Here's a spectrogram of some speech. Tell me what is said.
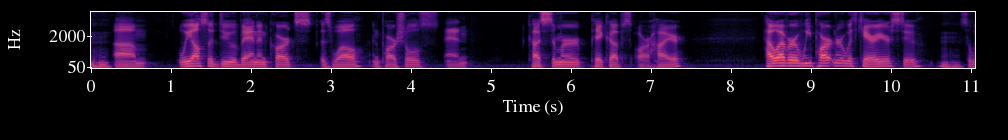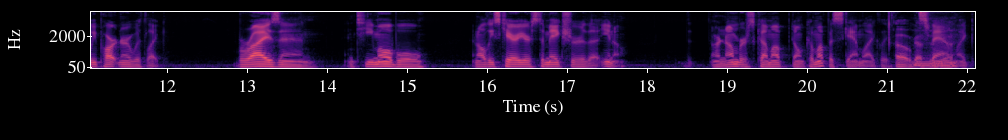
Mm-hmm. Um, we also do abandoned carts as well and partials, and customer pickups are higher. However, we partner with carriers too. Mm-hmm. So we partner with like Verizon and T-Mobile and all these carriers to make sure that you know our numbers come up don't come up as scam likely. Oh, gotcha, spam yeah. like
